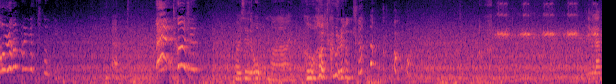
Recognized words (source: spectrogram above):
মূৰত মাৰি হৈছে অ' মাই গড খুৰাং। এইবিলাক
